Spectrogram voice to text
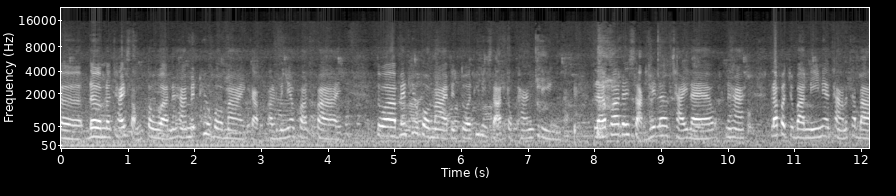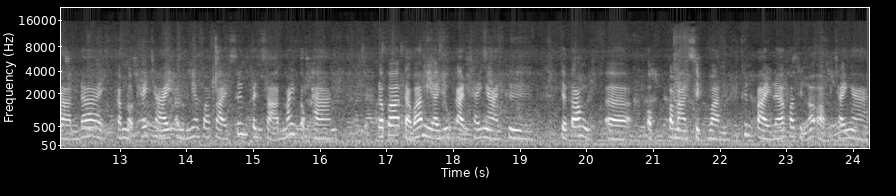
เเดิมเราใช้ 2 ตัวนะคะเมทิลโบไมายกับอลูมิเนียมฟอสไฟด์ ตัวเมทิลโบมายเป็นตัวที่มีสารตกค้างจริง แล้วก็ได้สั่งให้เลิกใช้แล้วนะคะแล้วปัจจุบันนี้เนี่ยทางรัฐบาลได้กำหนดให้ใช้อลูมิเนียมฟอสไฟด์ซึ่งเป็นสารไม่ตกค้าง แล้วก็แต่ว่ามีอายุการใช้งานคือจะต้องอบประมาณ 10 วันขึ้นไปแล้วก็ถึงเอาออกไปใช้งาน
